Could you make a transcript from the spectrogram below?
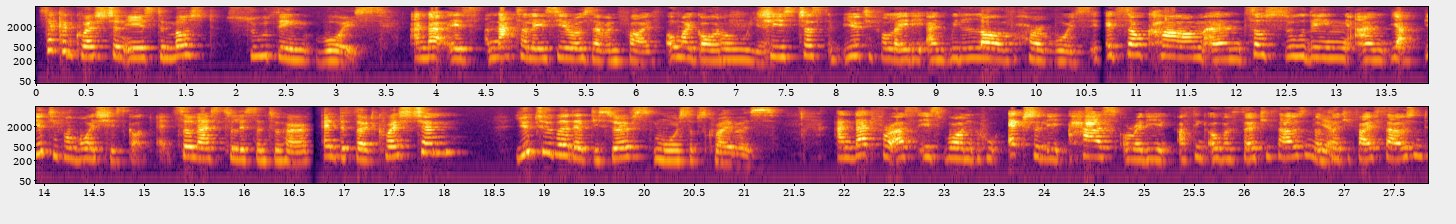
Second question is the most soothing voice. And that is Natalie075. Oh my god, Oh, yes. she's just a beautiful lady, and we love her voice. It- it's so calm and so soothing, and yeah, beautiful voice she's got. It's so nice to listen to her. And the third question YouTuber that deserves more subscribers. And that for us is one who actually has already, I think, over 30,000 or Yeah. 35,000.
